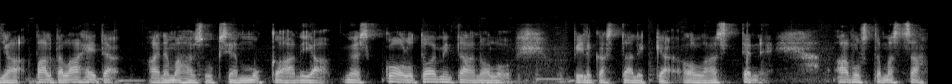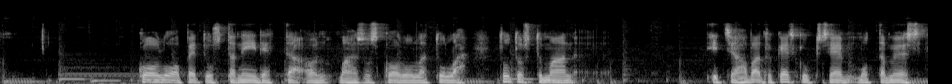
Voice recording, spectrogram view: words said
Ja palvellaan heitä aina mahdollisuuksien mukaan. Ja myös koulutoiminta on ollut pilkasta, eli ollaan sitten avustamassa kouluopetusta niin, että on mahdollisuus koululla tulla tutustumaan itse havaintokeskukseen, mutta myös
